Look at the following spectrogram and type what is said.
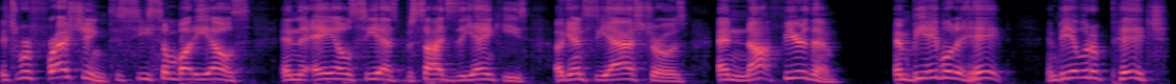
It's refreshing to see somebody else in the ALCS besides the Yankees against the Astros and not fear them and be able to hit and be able to pitch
